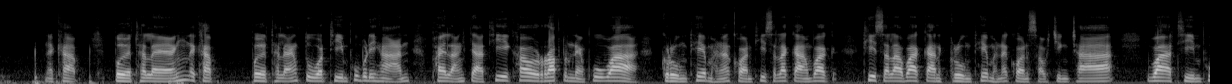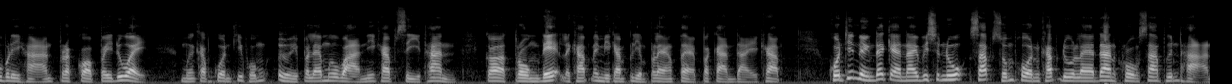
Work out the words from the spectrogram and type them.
17นะครับเปิดแถลงนะครับ เปิดแถลงตัวทีมผู้บริหาร ภายหลังจากที่เข้ารับตำแหน่งผู้ว่ากรุงเทพมหานครที่สารกลางว่าที่สาราว่าการกรุงเทพมหานครเสาชิงช้า ว่าทีมผู้บริหารประกอบไปด้วยเหมือนกับคนที่ผมเอ่ยไปแล้วเมื่อวานนี้ครับสท่าน ก็ตรงเดะเลยครับ ไม่มีการเปลี่ยนแปลงแต่ประการใดครับ คนที่ 1 ได้แก่นายวิษณุทรัพย์สมพลครับดูแลด้านโครงสร้างพื้นฐาน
